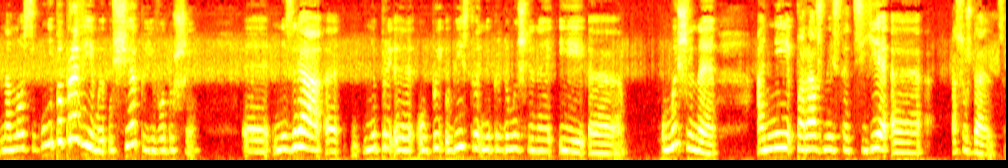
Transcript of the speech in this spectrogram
наносит непоправимый ущерб его душе. Э, не зря э, э, убийства непредумышленные и умышленные, они по разной статье осуждаются.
